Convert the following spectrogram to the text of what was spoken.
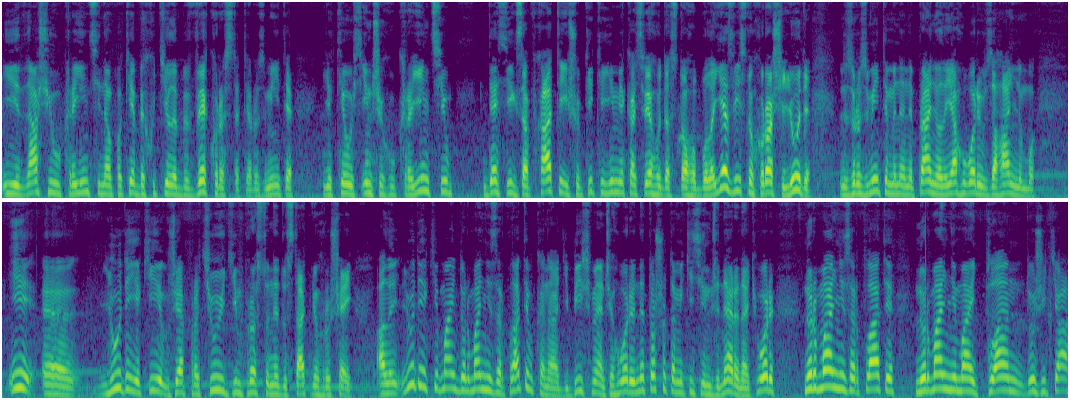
І наші українці навпаки би хотіли би використати, розумієте, якихось інших українців, десь їх запхати, і щоб тільки їм якась вигода з того була. Є, звісно, хороші люди. Не зрозумійте мене неправильно, але я говорю в загальному. І е, люди, які вже працюють, їм просто недостатньо грошей. Але люди, які мають нормальні зарплати в Канаді, більш-менш я говорю не то, що там якісь інженери, навіть говорю нормальні зарплати, нормальні мають план до життя.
